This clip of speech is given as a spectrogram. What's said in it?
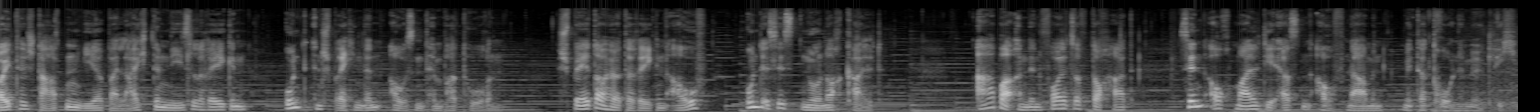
Heute starten wir bei leichtem Nieselregen und entsprechenden Außentemperaturen. Später hört der Regen auf und es ist nur noch kalt. Aber an den Falls of Dochart sind auch mal die ersten Aufnahmen mit der Drohne möglich.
